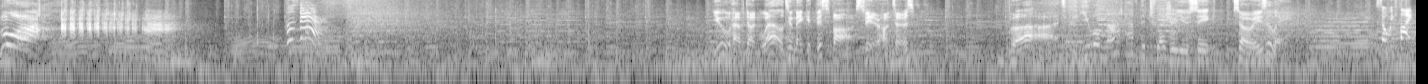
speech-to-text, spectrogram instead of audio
Who's there? You have done well to make it this far, Sphere Hunters. But you will not have the treasure you seek so easily. So we fight.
